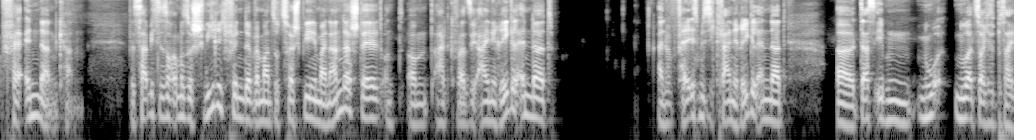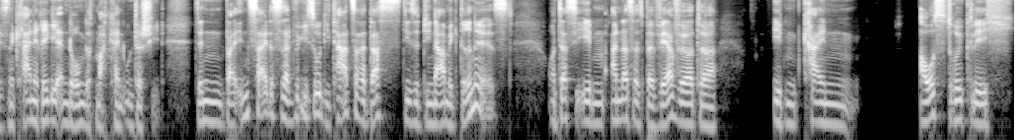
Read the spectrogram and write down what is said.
verändern kann. Weshalb ich das auch immer so schwierig finde, wenn man so zwei Spiele nebeneinander stellt und ähm, halt quasi eine Regel ändert, eine verhältnismäßig kleine Regel ändert, äh, das eben nur, nur als solches bezeichnet. Das ist eine kleine Regeländerung, das macht keinen Unterschied. Denn bei Inside ist es halt wirklich so, die Tatsache, dass diese Dynamik drinne ist und dass sie eben anders als bei Werwörter eben kein ausdrücklich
